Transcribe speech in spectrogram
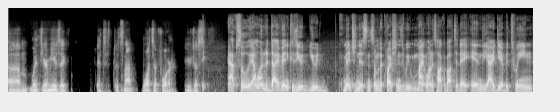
um, with your music, it's it's not what's it for. You're just absolutely. I wanted to dive in because you you mentioned this in some of the questions we might want to talk about today, and the idea between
